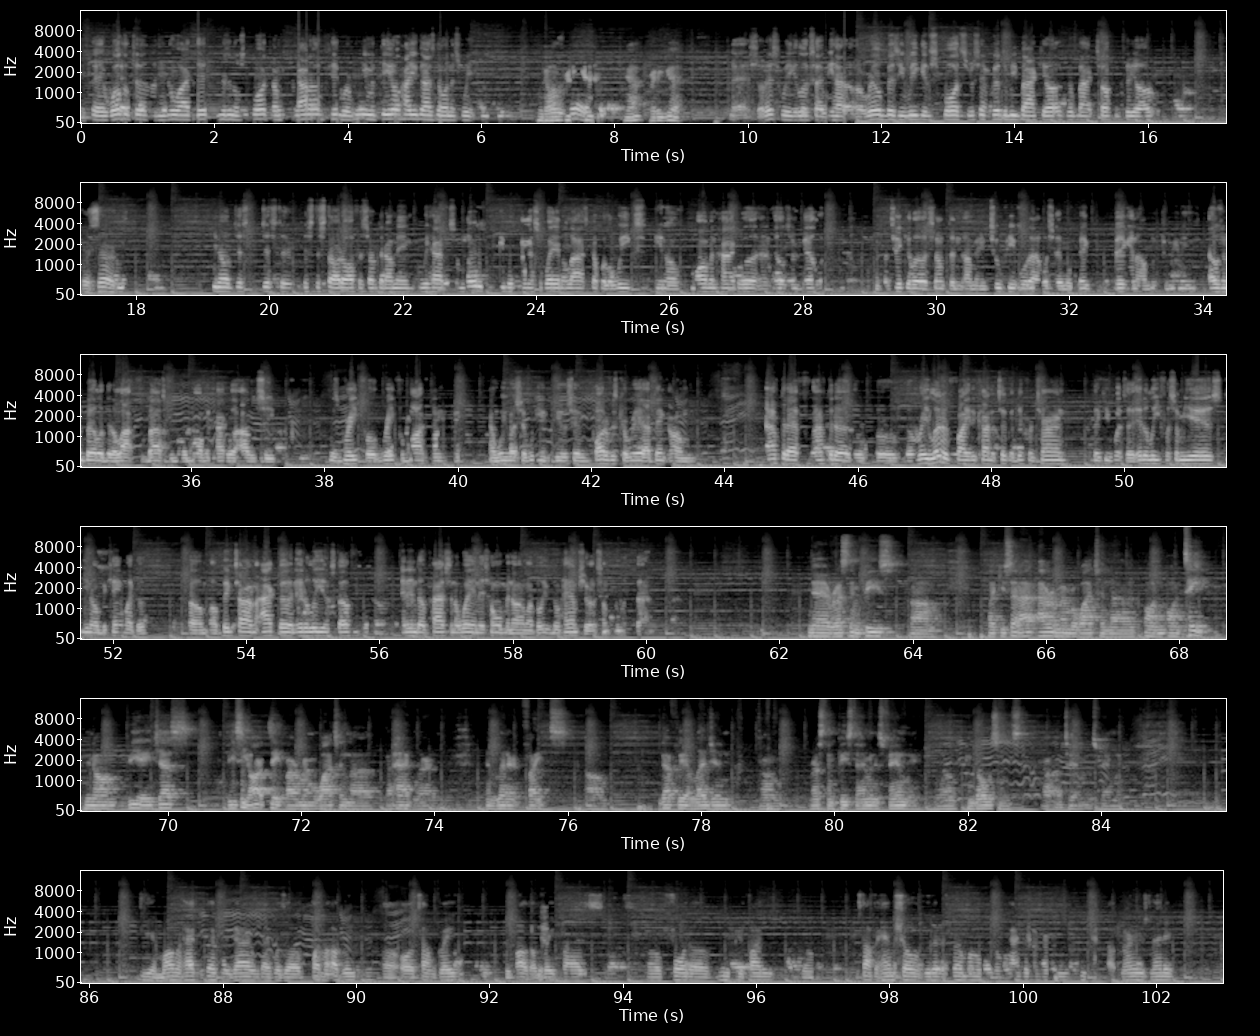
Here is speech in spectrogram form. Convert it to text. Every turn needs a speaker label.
Speaker 1: Hey, welcome to the New Idea Original Sports. I'm Yada here with Reem and Theo. How you guys doing this week?
Speaker 2: Going pretty good. Yeah, pretty good.
Speaker 1: Yeah, so this week it looks like we had a, a real busy week in sports. It's good to be back, y'all. Good back talking to y'all.
Speaker 3: Yes, sir.
Speaker 1: Um, you know, just just to just to start off with something. I mean, we had some notable people pass away in the last couple of weeks. You know, Marvin Hagler and Elgin Baylor in particular. Something. I mean, two people that was were big big in our community. Elgin Baylor did a lot for basketball. Marvin Hagler obviously was great for great for boxing, and we was we, we in part of his career. I think um after that, after the the, the, the Ray Leonard fight, it kind of took a different turn. I think he went to Italy for some years. You know, became like a um, a big time actor in Italy and stuff, and ended up passing away in his home in um, I believe New Hampshire or something like that.
Speaker 2: Yeah, rest in peace. Um, like you said, I, I remember watching uh, on on tape, you know, on VHS, VCR tape. I remember watching uh, the Hagler and Leonard fights. Um, definitely a legend. Um, rest in peace to him and his family. You know, condolences uh, to him and his family.
Speaker 3: Yeah, Marvin Hagler definitely a guy that was uh, part of my upbringing, uh, all-time great. With all the weight class, uh, for the military fighting, you know, Mustafa Hamsho, Leonard Thermo, you know, Hagler, Hearns, Leonard,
